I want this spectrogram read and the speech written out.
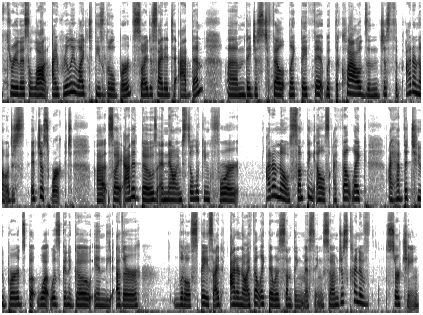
through this a lot. I really liked these little birds, so I decided to add them. Um, they just felt like they fit with the clouds and just the, I don't know, just it just worked. Uh, so I added those, and now I'm still looking for I don't know something else. I felt like I had the two birds, but what was gonna go in the other little space. I, I don't know. I felt like there was something missing. So I'm just kind of searching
